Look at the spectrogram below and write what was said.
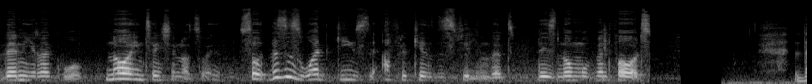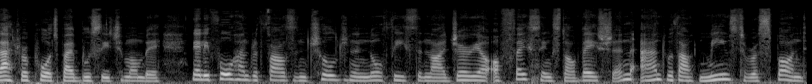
then Iraq war. No intention whatsoever. So this is what gives the Africans this feeling that there is no movement forward. That report by Busi Chimombe. Nearly 400,000 children in northeastern Nigeria are facing starvation and without means to respond.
